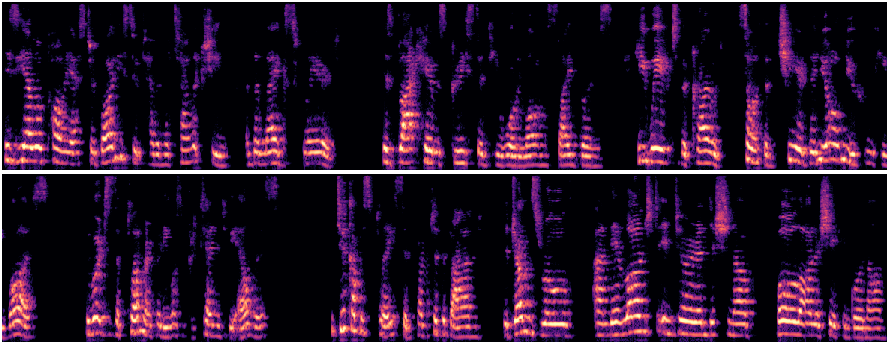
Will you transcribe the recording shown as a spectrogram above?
His yellow polyester bodysuit had a metallic sheen and the legs flared. His black hair was greased and he wore long sideburns. He waved to the crowd. Some of them cheered. They all knew who he was. He worked as a plumber, but he wasn't pretending to be Elvis. He took up his place in front of the band. The drums rolled and they launched into a rendition of Whole Lot of Shaking Going On.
